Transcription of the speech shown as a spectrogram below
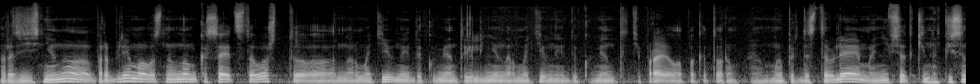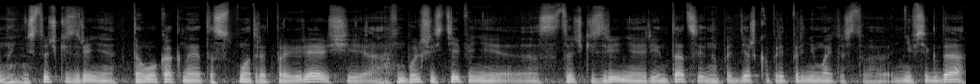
разъяснено. Проблема в основном касается того, что нормативные документы или ненормативные документы, те правила, по которым мы предоставляем, они все-таки написаны не с точки зрения того, как на это смотрят проверяющие, а в большей степени э, с точки зрения ориентации на поддержку предпринимательства. Не всегда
